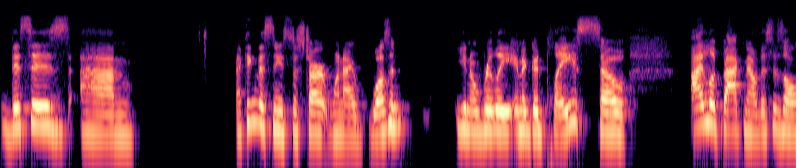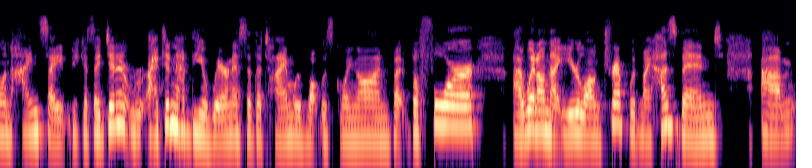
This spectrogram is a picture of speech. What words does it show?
this is, um, I think this needs to start when I wasn't you know, really in a good place. So I look back now, this is all in hindsight because I didn't I didn't have the awareness at the time with what was going on. But before I went on that year long trip with my husband, um,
